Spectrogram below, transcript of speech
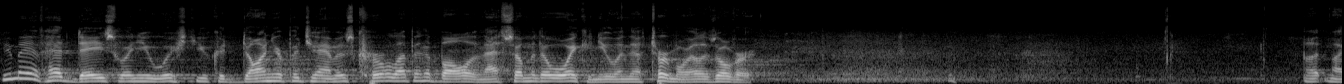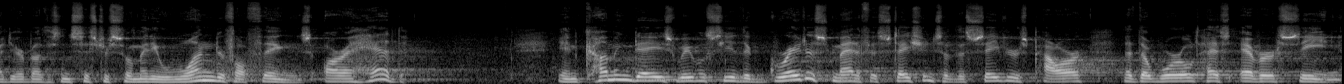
You may have had days when you wished you could don your pajamas, curl up in a ball, and ask someone to awaken you when the turmoil is over. but, my dear brothers and sisters, so many wonderful things are ahead. In coming days, we will see the greatest manifestations of the Savior's power that the world has ever seen.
